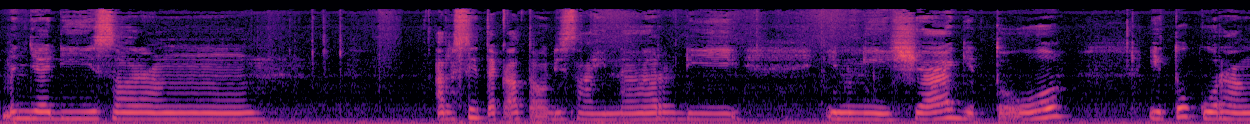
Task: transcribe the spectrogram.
menjadi seorang arsitek atau desainer di Indonesia gitu itu kurang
